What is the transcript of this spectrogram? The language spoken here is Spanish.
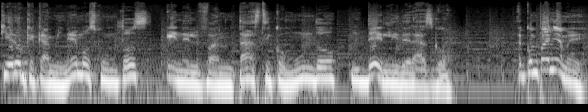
quiero que caminemos juntos en el fantástico mundo del liderazgo. Acompáñame.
